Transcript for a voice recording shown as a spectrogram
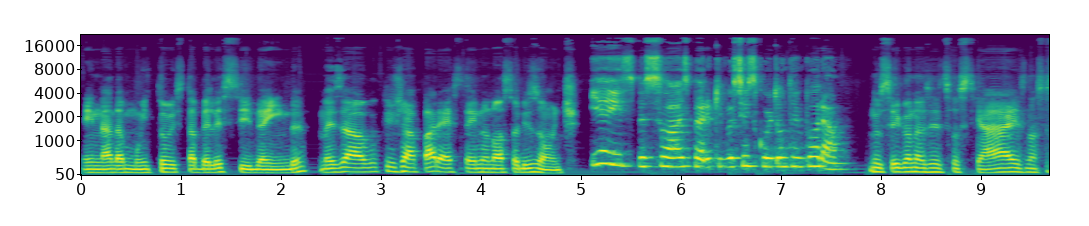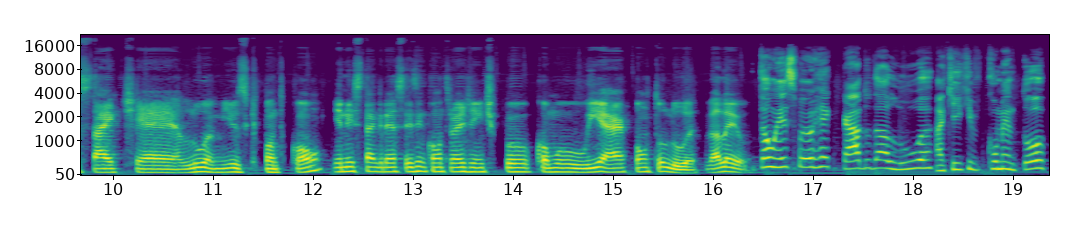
nem nada muito estabelecido ainda, mas é algo que já aparece aí no nosso horizonte. E é isso, pessoal. Espero que vocês curtam o temporal. Nos sigam nas redes sociais, nosso site é luamusic.com e no Instagram vocês encontram a gente por, como weare.lua. Valeu! Então esse foi o recado da Lua aqui que comentou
